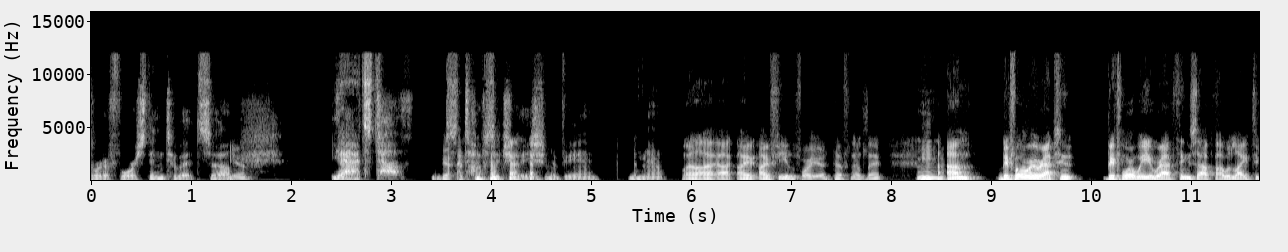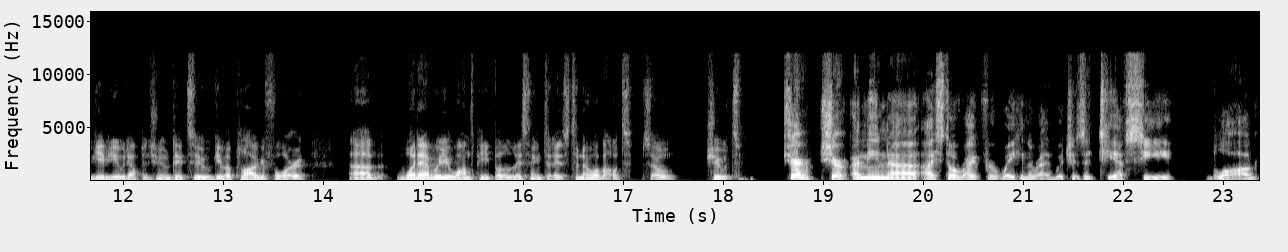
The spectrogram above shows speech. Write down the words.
sort of forced into it. So yeah, yeah it's tough. It's yeah. a tough situation to be in yeah well i i, I feel for you definitely. Mm. um before we wrap before we wrap things up i would like to give you the opportunity to give a plug for uh, whatever you want people listening to this to know about. So shoot sure sure i mean uh, i still write for waking the red which is a tfc blog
